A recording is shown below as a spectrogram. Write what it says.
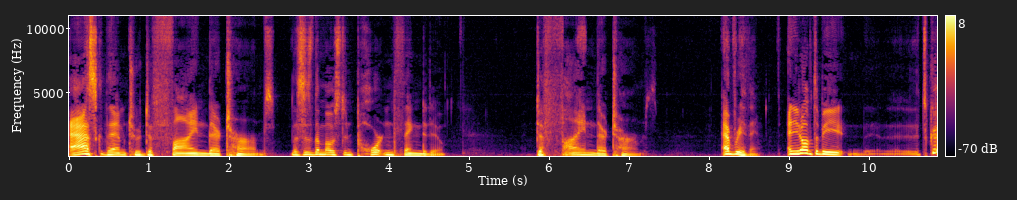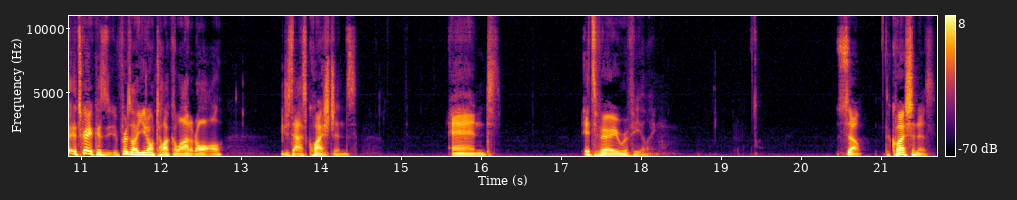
ask them to define their terms. This is the most important thing to do define their terms. Everything. And you don't have to be it's good it's great because first of all you don't talk a lot at all. You just ask questions. And it's very revealing. So, the question is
